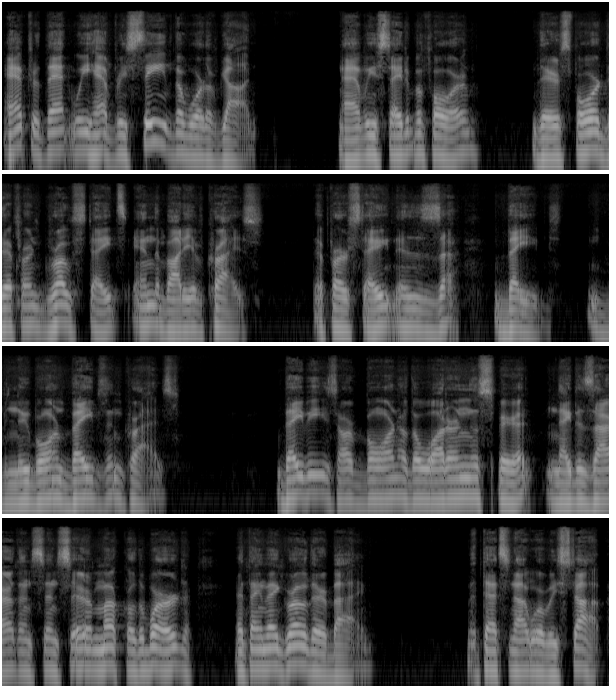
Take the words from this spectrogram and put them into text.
After that, we have received the Word of God. Now, we stated before, there's four different growth states in the body of Christ. The first state is uh, babes, newborn babes in Christ. Babies are born of the water and the Spirit, and they desire the sincere milk of the Word that they may grow thereby. But that's not where we stop.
